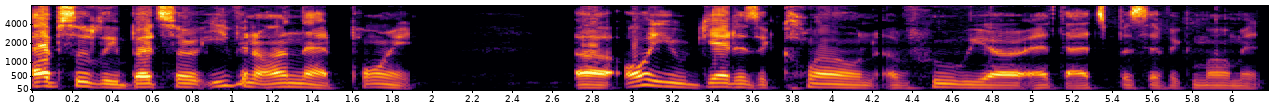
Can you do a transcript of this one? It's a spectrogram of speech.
absolutely. But so even on that point, uh, all you would get is a clone of who we are at that specific moment,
